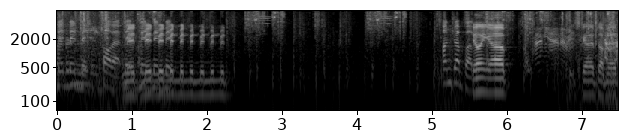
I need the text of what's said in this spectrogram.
Mid, mid, mid, mid. Call that. Mid, mid, mid, mid, mid, mid, mid, mid, mid. On jump up. Scaling up. Scaling up top mid.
